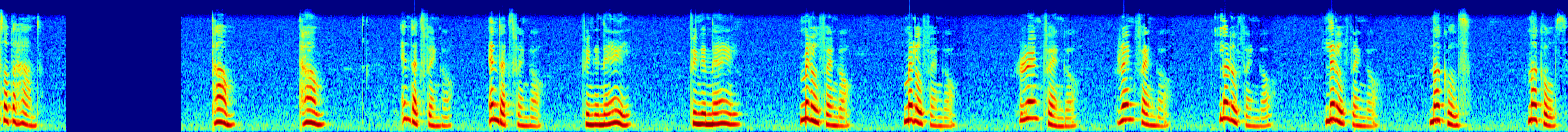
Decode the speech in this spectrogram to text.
Palms of the hand. Thumb, thumb. Index finger, index finger. Fingernail, fingernail. Middle finger, middle finger. Ring finger, ring finger. Little finger, little finger. Knuckles, knuckles.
